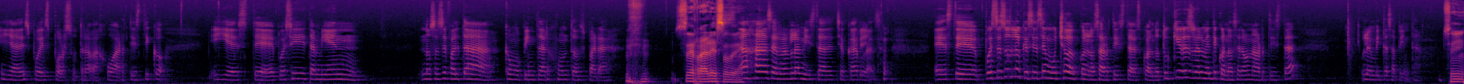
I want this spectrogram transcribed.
y ya después por su trabajo artístico. Y este, pues sí, también nos hace falta como pintar juntos para, Cerrar eso de... ajá, cerrar la amistad, chocarlas. Este, pues eso es lo que se hace mucho con los artistas. Cuando tú quieres realmente conocer a un artista, lo invitas a pintar. Sí.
